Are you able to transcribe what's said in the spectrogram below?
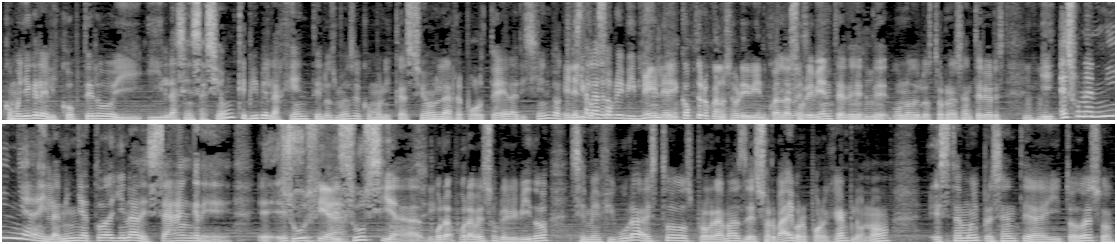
cómo llega el helicóptero y, y la sensación que vive la gente, los medios de comunicación, la reportera diciendo aquí está la sobreviviente. el helicóptero con los sobrevivientes. con la sobreviviente de, uno de los torneos anteriores. Y es una niña, y la niña toda llena de sangre. eh, es- Sucia. Es sucia Sí. por, por haber sobrevivido. Se me figura estos programas de Survivor, por ejemplo, ¿no? Está muy presente ahí todo eso.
